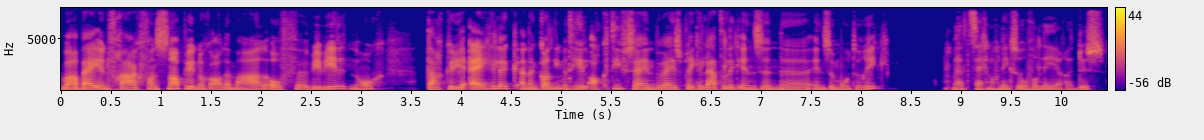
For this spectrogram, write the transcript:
Waarbij een vraag van snap je het nog allemaal of uh, wie weet het nog, daar kun je eigenlijk, en dan kan iemand heel actief zijn, bij wijze van spreken letterlijk in zijn, uh, in zijn motoriek, maar het zegt nog niks over leren. Dus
